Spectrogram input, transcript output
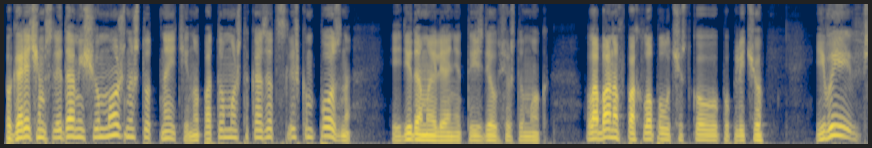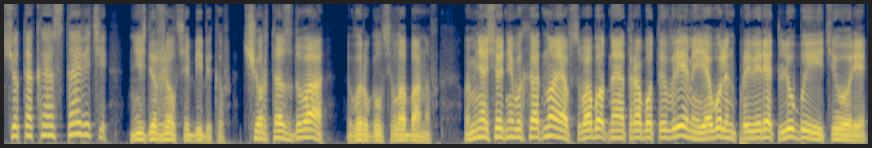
«По горячим следам еще можно что-то найти, но потом может оказаться слишком поздно. Иди домой, Леонид, ты сделал все, что мог». Лобанов похлопал участкового по плечу. «И вы все так и оставите?» Не сдержался Бибиков. «Черта с два!» — выругался Лобанов. «У меня сегодня выходной, а в свободное от работы время я волен проверять любые теории.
